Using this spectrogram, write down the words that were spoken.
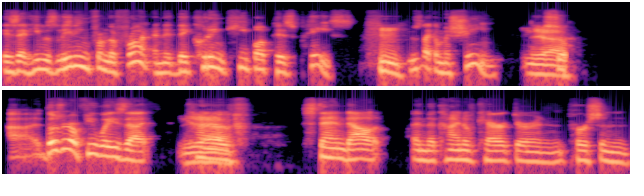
is that he was leading from the front and they couldn't keep up his pace. Hmm. He was like a machine. yeah. So uh, those are a few ways that kind yeah. of stand out and the kind of character and person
